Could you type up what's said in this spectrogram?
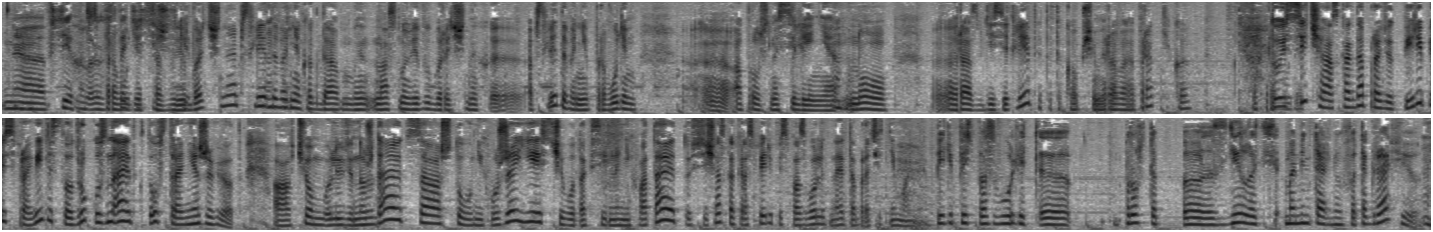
э, всех У нас проводится выборочное обследование, угу. когда мы на основе выборочных э, обследований проводим опрос населения. Угу. Но раз в 10 лет, это такая общемировая практика, то есть сейчас, когда пройдет перепись, правительство вдруг узнает, кто в стране живет, а в чем люди нуждаются, что у них уже есть, чего так сильно не хватает. То есть сейчас как раз перепись позволит на это обратить внимание. Перепись позволит э, просто э, сделать моментальную фотографию угу.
